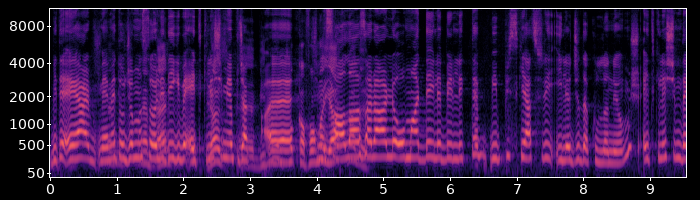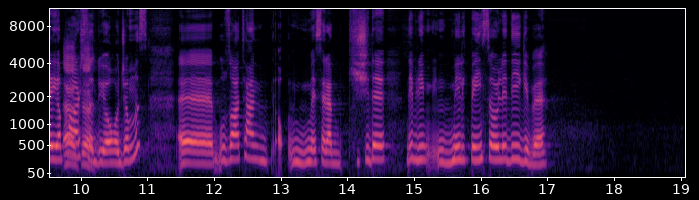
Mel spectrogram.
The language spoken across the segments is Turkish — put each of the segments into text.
Bir de eğer Mehmet hocamın ben söylediği gibi etkileşim biraz, yapacak. e, bilmiyorum, e, çok kafama şimdi sağlığa yatmadı. zararlı o maddeyle birlikte bir psikiyatri ilacı da kullanıyormuş. Etkileşim de yaparsa Evet, evet. diyor hocamız. E, bu zaten mesela kişide ne bileyim Melik Bey'in söylediği gibi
